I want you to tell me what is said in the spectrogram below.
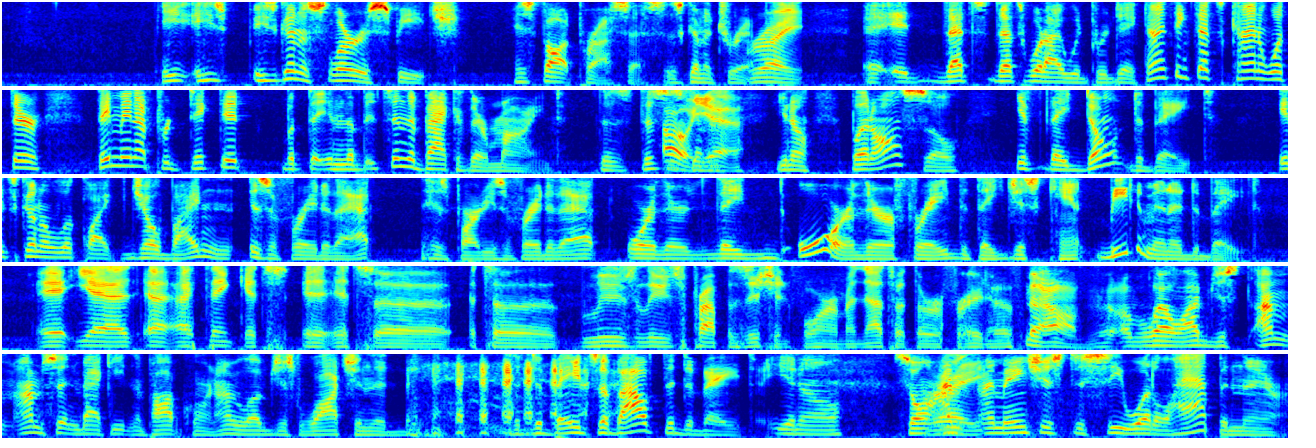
he, he's he's going to slur his speech, his thought process is going to trip. right. It, that's that's what I would predict, and I think that's kind of what they're. They may not predict it, but the, in the it's in the back of their mind. This this is Oh, gonna, yeah. you know. But also, if they don't debate, it's going to look like Joe Biden is afraid of that. His party's afraid of that, or they're they or they're afraid that they just can't beat him in a debate. It, yeah, I think it's it's a it's a lose lose proposition for him, and that's what they're afraid of. Oh, well, I'm just I'm I'm sitting back eating the popcorn. I love just watching the the debates about the debate. You know, so right. I'm I'm anxious to see what'll happen there.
